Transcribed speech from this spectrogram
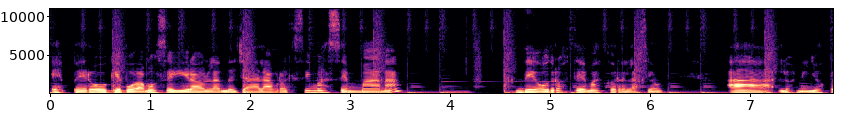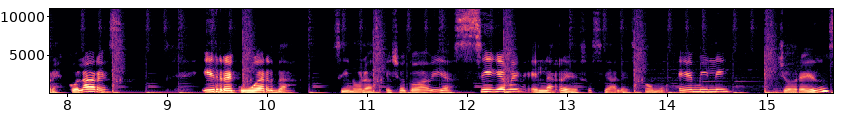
Espero que podamos seguir hablando ya la próxima semana de otros temas con relación a los niños preescolares. Y recuerda, si no lo has hecho todavía, sígueme en las redes sociales como Emily Llorens,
